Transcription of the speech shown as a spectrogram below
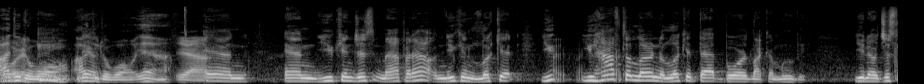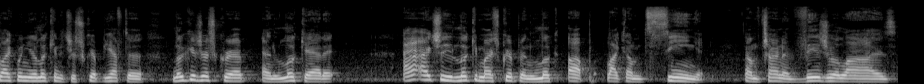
I do the wall. I Yeah. do the wall. Yeah. Yeah. and and you can just map it out and you can look at you you have to learn to look at that board like a movie. You know just like when you're looking at your script you have to look at your script and look at it. I actually look at my script and look up like i'm seeing it. I'm trying to visualize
